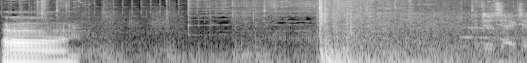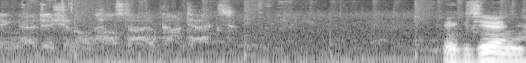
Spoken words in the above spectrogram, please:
А, и где они?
